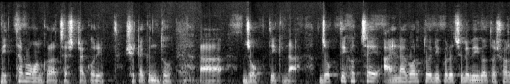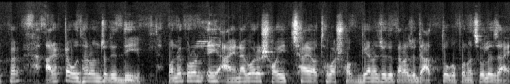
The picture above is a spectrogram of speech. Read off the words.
মিথ্যা প্রমাণ করার চেষ্টা করি, সেটা কিন্তু যৌক্তিক না। যৌক্তিক হচ্ছে আয়নাগর তৈরি করেছিল বিগত সরকার। আরেকটা উদাহরণ যদি দিই, মনে করুন এই আয়নাগরের স্বইচ্ছায় অথবা সজ্ঞানে যদি তারা যদি আত্মগোপনে চলে যায়,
